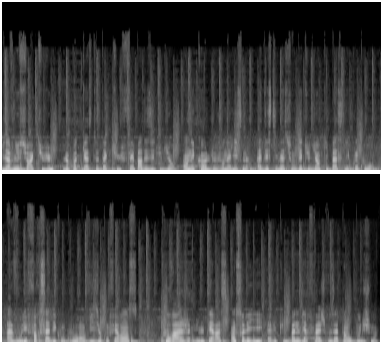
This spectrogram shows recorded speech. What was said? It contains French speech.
Bienvenue sur ActuVu, le podcast d'actu fait par des étudiants en école de journalisme à destination d'étudiants qui passent les concours. À vous les forçats des concours en visioconférence, courage, une terrasse ensoleillée avec une bonne bière fraîche vous attend au bout du chemin.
